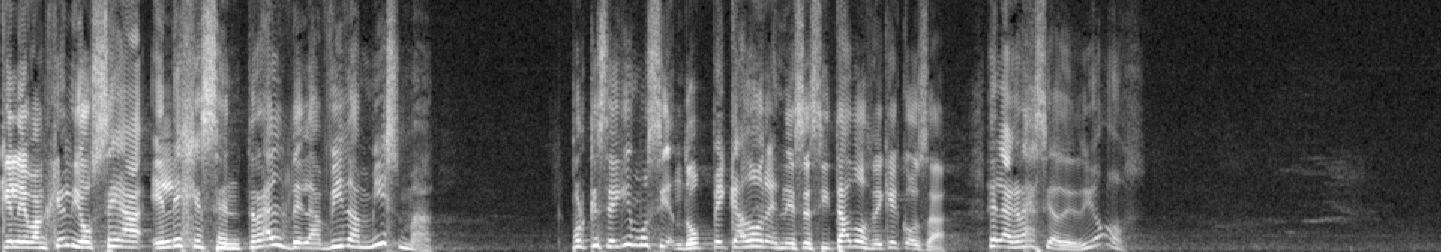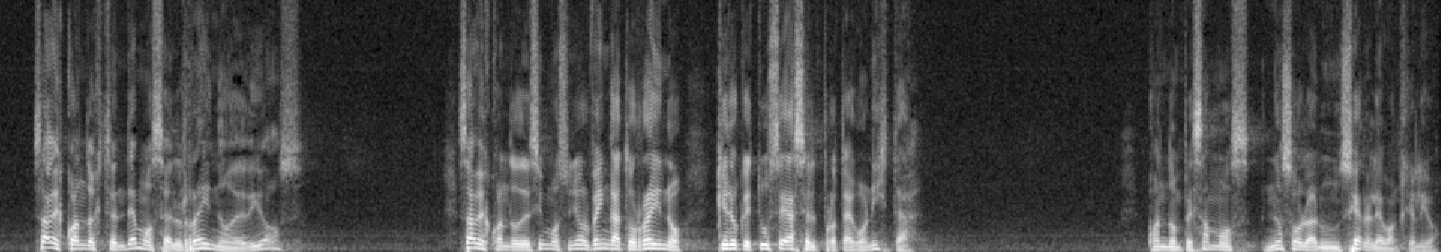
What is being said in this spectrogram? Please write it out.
que el Evangelio sea el eje central de la vida misma. Porque seguimos siendo pecadores necesitados de qué cosa? De la gracia de Dios. ¿Sabes cuando extendemos el reino de Dios? ¿Sabes cuando decimos, Señor, venga a tu reino, quiero que tú seas el protagonista? Cuando empezamos no solo a anunciar el Evangelio,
